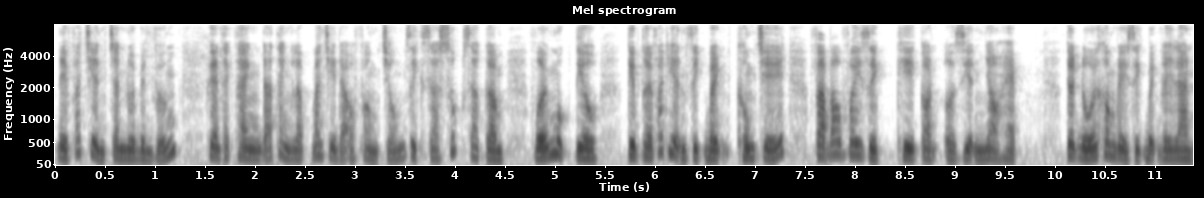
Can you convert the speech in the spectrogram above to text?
để phát triển chăn nuôi bền vững, huyện Thạch Thành đã thành lập ban chỉ đạo phòng chống dịch gia súc gia cầm với mục tiêu kịp thời phát hiện dịch bệnh, khống chế và bao vây dịch khi còn ở diện nhỏ hẹp, tuyệt đối không để dịch bệnh lây lan.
